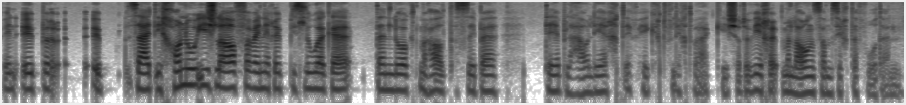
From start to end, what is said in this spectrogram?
Wenn jemand sagt, ich kann nur einschlafen, wenn ich etwas schaue, dann schaut man halt, dass eben der Blaulichteffekt vielleicht weg ist. Oder wie könnte man langsam sich davon dann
